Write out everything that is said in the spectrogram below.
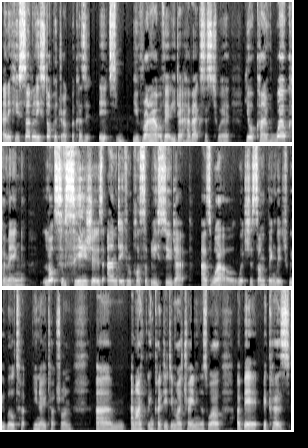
And if you suddenly stop a drug because it, it's you've run out of it you don't have access to it you're kind of welcoming lots of seizures and even possibly SUDEP as well, which is something which we will, t- you know, touch on. Um, and I think I did in my training as well a bit because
